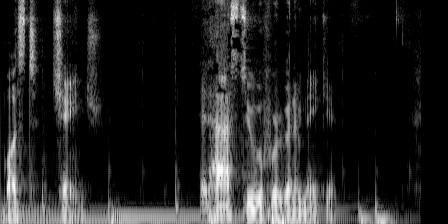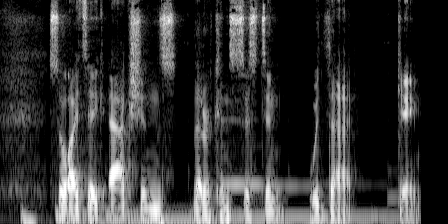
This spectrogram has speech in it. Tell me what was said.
must change. It has to if we're going to make it. So I take actions that are consistent with that game.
